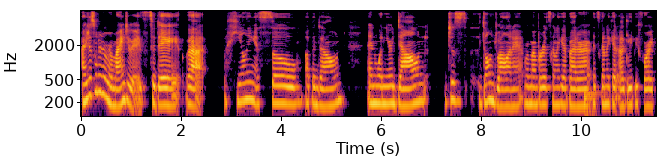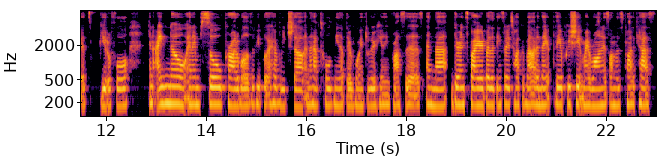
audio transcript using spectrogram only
I just wanted to remind you guys today that healing is so up and down. And when you're down, just don't dwell on it. Remember, it's going to get better. It's going to get ugly before it gets beautiful. And I know, and I'm so proud of all of the people that have reached out and that have told me that they're going through their healing process and that they're inspired by the things that I talk about and they, they appreciate my rawness on this podcast.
